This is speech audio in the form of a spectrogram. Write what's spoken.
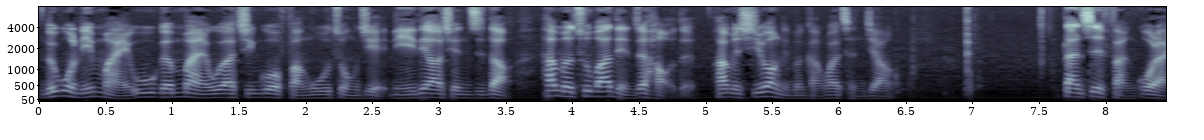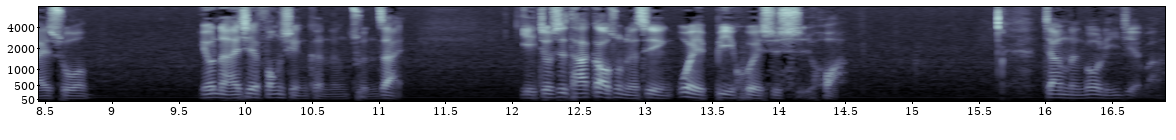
如果你买屋跟卖屋要经过房屋中介，你一定要先知道他们的出发点是好的，他们希望你们赶快成交。但是反过来说，有哪一些风险可能存在，也就是他告诉你的事情未必会是实话，这样能够理解吧？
